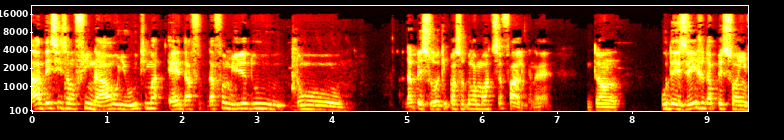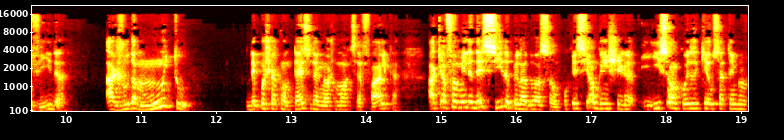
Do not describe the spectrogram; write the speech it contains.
a decisão final e última é da, da família do, do, da pessoa que passou pela morte cefálica, né? Então, o desejo da pessoa em vida ajuda muito, depois que acontece o diagnóstico de morte cefálica, a que a família decida pela doação. Porque se alguém chega. E isso é uma coisa que o Setembro,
